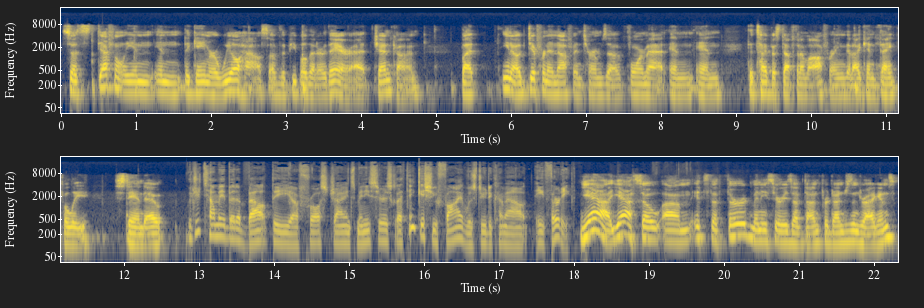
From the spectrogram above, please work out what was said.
So it's definitely in in the gamer wheelhouse of the people that are there at Gen Con. But, you know, different enough in terms of format and and the type of stuff that I'm offering that I can thankfully stand out. Would you tell me a bit about the uh, Frost Giants miniseries? Because I think issue five was due to come out eight thirty. Yeah, yeah. So um, it's the third miniseries I've done for Dungeons and Dragons.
